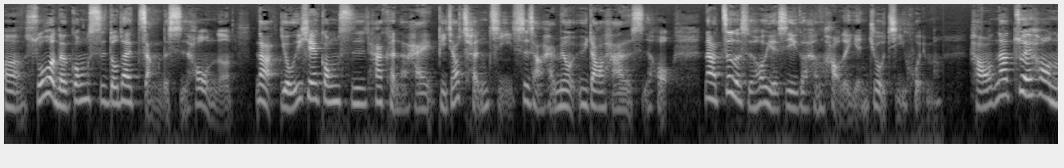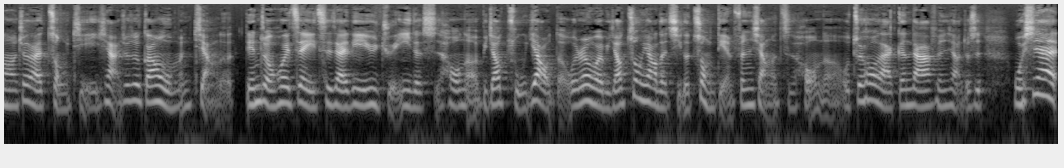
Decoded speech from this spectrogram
呃所有的公司都在涨的时候呢，那有一些公司它可能还比较沉寂，市场还没有遇到它的时候，那这个时候也是一个很好的研究机会嘛。好，那最后呢，就来总结一下，就是刚刚我们讲了联准会这一次在利率决议的时候呢，比较主要的，我认为比较重要的几个重点分享了之后呢，我最后来跟大家分享，就是我现在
